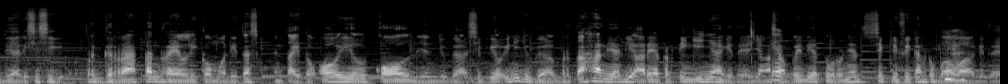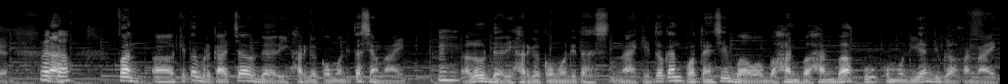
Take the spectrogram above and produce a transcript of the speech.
dari sisi pergerakan rally komoditas entah itu oil, coal dan juga CPO ini juga bertahan ya di area tertingginya gitu ya. Jangan Yep. sampai dia turunnya signifikan ke bawah gitu ya. Betul. Van, eh, kita berkaca dari harga komoditas yang naik. Mhm. Lalu dari harga komoditas naik itu kan potensi bahwa bahan-bahan baku kemudian juga akan naik.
